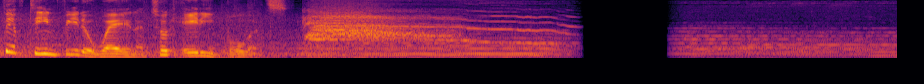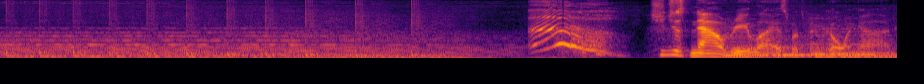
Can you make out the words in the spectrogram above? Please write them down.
Fifteen feet away, and it took 80 bullets. She just now realized what's been going on.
